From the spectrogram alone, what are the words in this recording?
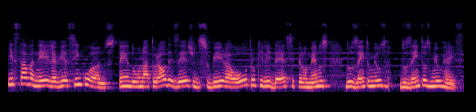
e estava nele havia cinco anos, tendo o natural desejo de subir a outro que lhe desse pelo menos duzentos mil, duzentos mil réis.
